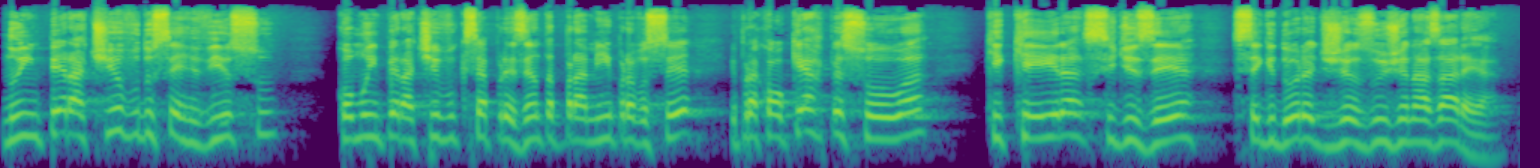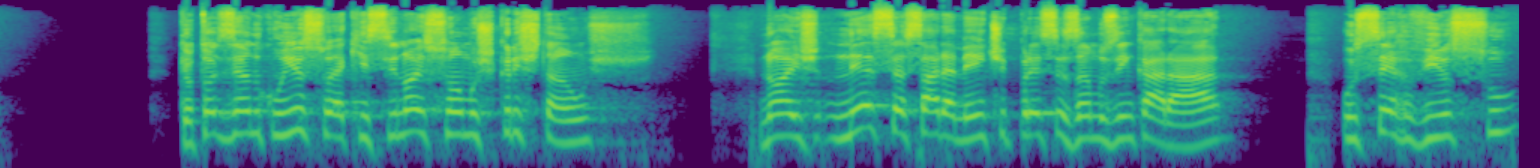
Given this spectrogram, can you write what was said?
no imperativo do serviço como um imperativo que se apresenta para mim, para você e para qualquer pessoa que queira se dizer seguidora de Jesus de Nazaré. O que eu estou dizendo com isso é que se nós somos cristãos, nós necessariamente precisamos encarar o serviço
